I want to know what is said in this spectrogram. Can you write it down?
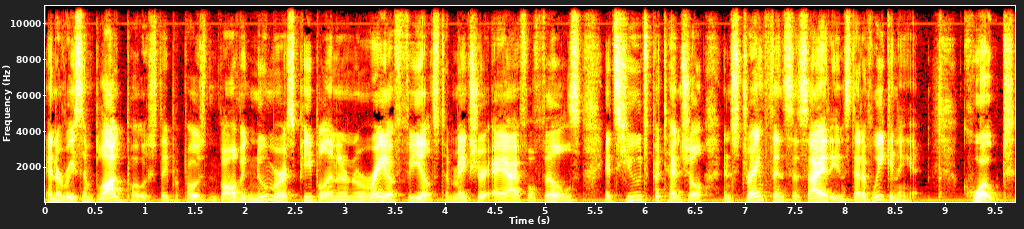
In a recent blog post, they proposed involving numerous people in an array of fields to make sure AI fulfills its huge potential and strengthens society instead of weakening it. Quote,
